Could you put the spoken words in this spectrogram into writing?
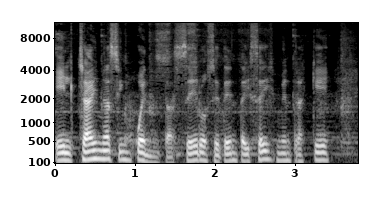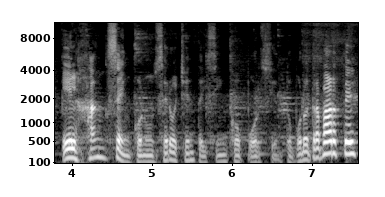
el China 50 0.76%, mientras que el Hang Seng con un 0.85%. Por otra parte,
